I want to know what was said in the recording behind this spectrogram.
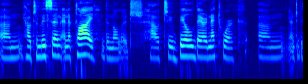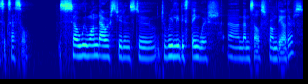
um, how to listen and apply the knowledge, how to build their network um, and to be successful. So we want our students to, to really distinguish uh, themselves from the others,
